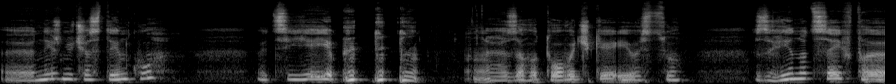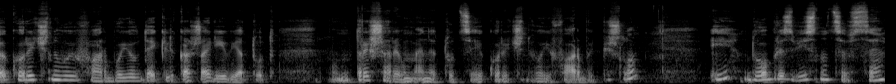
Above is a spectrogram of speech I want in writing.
Е, Нижню частинку цієї заготовочки і ось цю згину цей е, коричневою фарбою. В декілька шарів я тут. Три шари в мене тут цієї коричневої фарби пішло. І добре, звісно, це все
